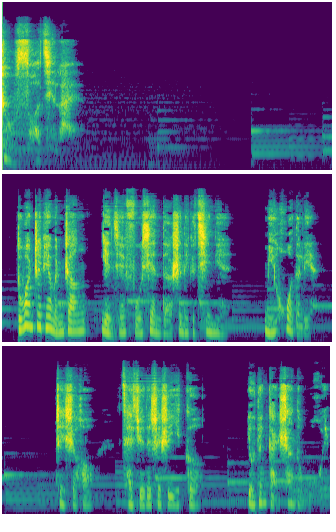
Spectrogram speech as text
皱缩起来。读完这篇文章，眼前浮现的是那个青年迷惑的脸。这时候才觉得这是一个有点感伤的误会。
